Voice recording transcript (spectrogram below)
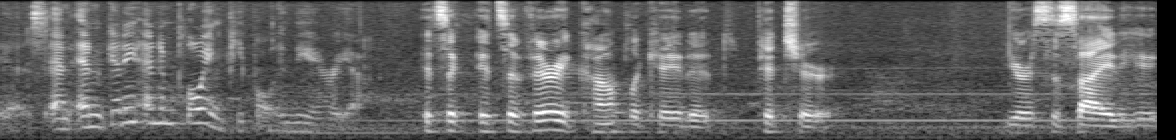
is, and, and getting, and employing people in the area. It's a, it's a very complicated picture. Your society,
